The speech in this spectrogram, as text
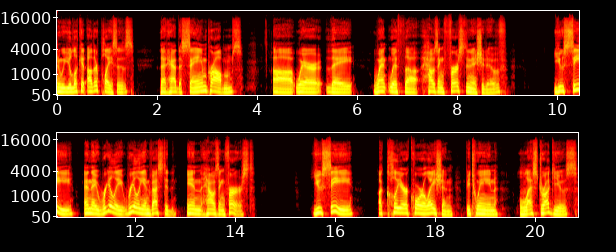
and when you look at other places that had the same problems, uh, where they went with the Housing First initiative, you see, and they really, really invested in Housing First, you see a clear correlation between less drug use,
